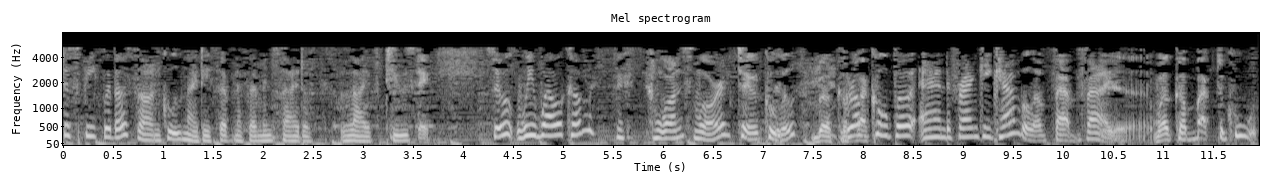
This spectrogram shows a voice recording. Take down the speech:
to speak with us on Cool 97 FM inside of Live Tuesday. So we welcome once more to Cool, Welcome Grub back. Cooper and Frankie Campbell of Fab Five. Yeah. Welcome back to Cool.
